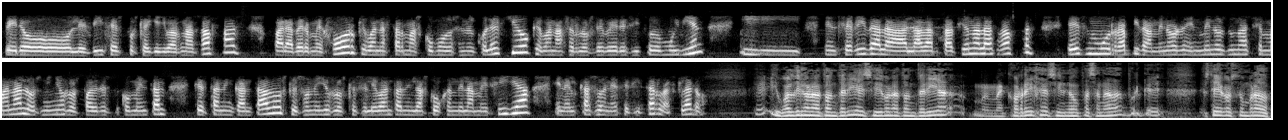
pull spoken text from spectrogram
Pero les dices pues que hay que llevar unas gafas para ver mejor, que van a estar más cómodos en el colegio, que van a hacer los deberes y todo muy bien. Y enseguida la, la adaptación a las gafas es muy rápida. Menor, en menos de una semana los niños, los padres te que están encantados, que son ellos los que se levantan y las cogen de la mesilla, en el caso de necesitarlas, claro. Eh, Igual digo una tontería y si digo una tontería me corriges y no pasa nada porque estoy acostumbrado.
